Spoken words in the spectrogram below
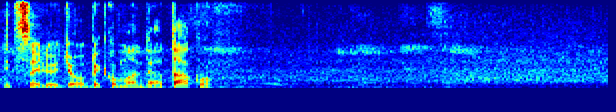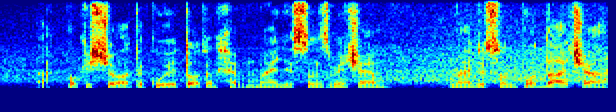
Підсилюють обі команди атаку. Так, поки що атакує Тоттенхем. Медісон з м'ячем. Медісон подача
